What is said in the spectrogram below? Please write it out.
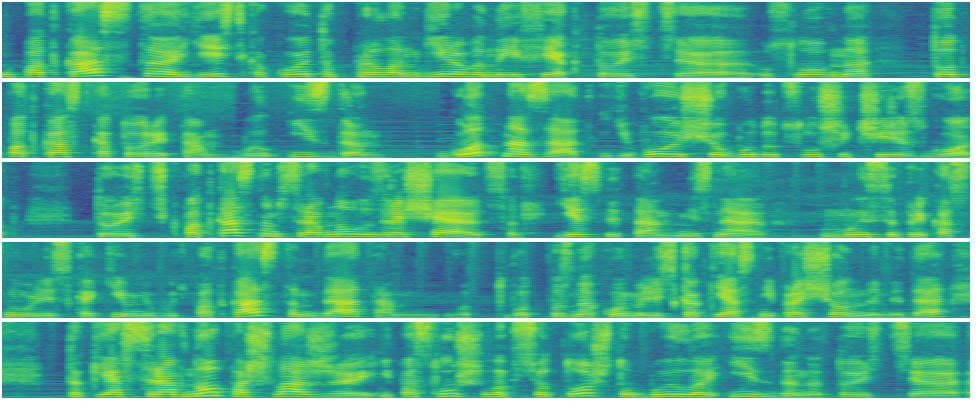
У подкаста есть какой-то пролонгированный эффект, то есть, э, условно, тот подкаст, который там был издан год назад, его еще будут слушать через год. То есть к подкастам все равно возвращаются. Если там, не знаю, мы соприкоснулись с каким-нибудь подкастом, да, там вот, вот познакомились, как я, с непрощенными, да, так я все равно пошла же и послушала все то, что было издано. То есть, э,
